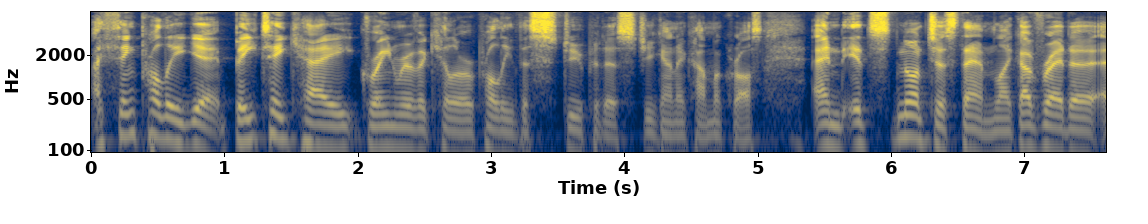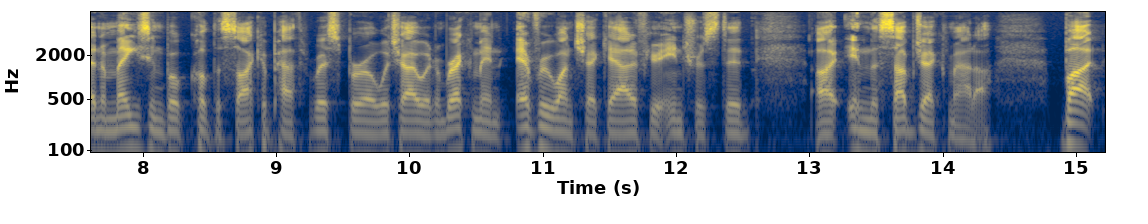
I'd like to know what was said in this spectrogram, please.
I think probably yeah, BTK Green River Killer are probably the stupidest you're going to come across, and it's not just them. Like I've read a, an amazing book called The Psychopath Whisperer, which I would recommend everyone check out if you're interested uh, in the subject matter. But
